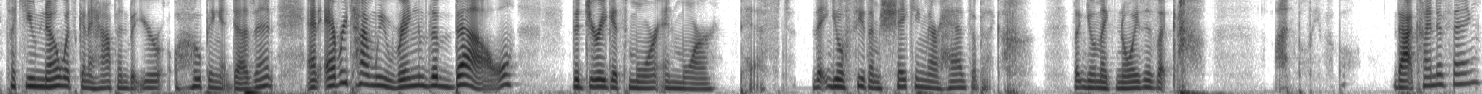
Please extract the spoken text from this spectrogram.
it's like you know what's going to happen, but you're hoping it doesn't. And every time we ring the bell, the jury gets more and more pissed. That you'll see them shaking their heads. They'll be like, Ugh. like you'll make noises like, unbelievable that kind of thing,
